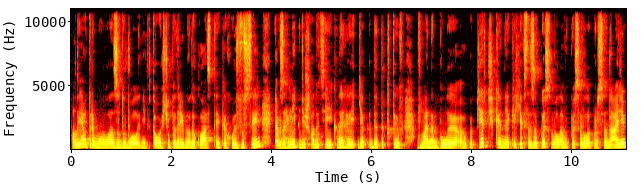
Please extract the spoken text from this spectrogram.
Але я отримувала задоволення від того, що потрібно докласти якихось зусиль. Я взагалі підійшла до цієї книги як детектив. В мене були е, папірчики, на яких я все записувала, виписувала персонажів,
